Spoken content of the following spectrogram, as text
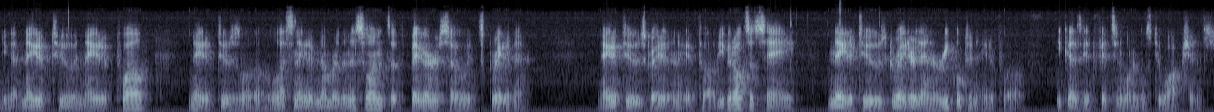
You got negative 2 and negative 12. Negative 2 is a less negative number than this one, so it's bigger, so it's greater than. Negative 2 is greater than negative 12. You could also say negative 2 is greater than or equal to negative 12 because it fits in one of those two options.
